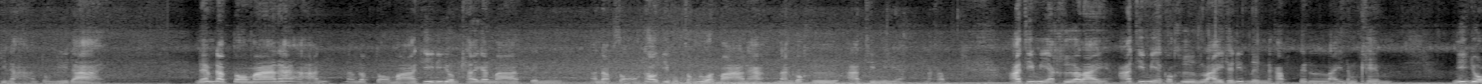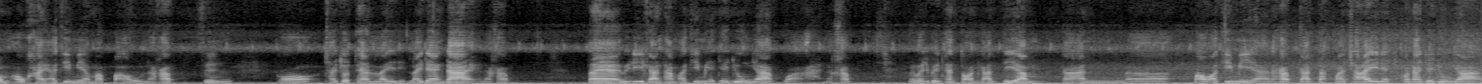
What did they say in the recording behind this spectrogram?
กินอาหารตรงนี้ได้ในลำดับต่อมานะฮะอาหารลำดับต่อมาที่นิยมใช้กันมาเป็นอันดับ 2 เท่าที่ผมสำรวจมานะฮะนั่นก็คืออาร์ทิเมียนะครับอาร์ทิเมียคืออะไรอาร์ทิเมียก็คือไรชนิดหนึ่งนะครับ เป็นไรน้ำเค็ม นิยมเอาไข่อาร์ทิเมียมาเป่านะครับ ซึ่งก็ใช้ทดแทนไรไรแดงได้นะครับ แต่วิธีการทำอาร์ทิเมียจะยุ่งยากกว่านะครับ ไม่ว่าจะเป็นขั้นตอนการเตรียมการเป่าอาร์ทิเมียนะครับ การตักมาใช้เนี่ยค่อนข้างจะยุ่งยาก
